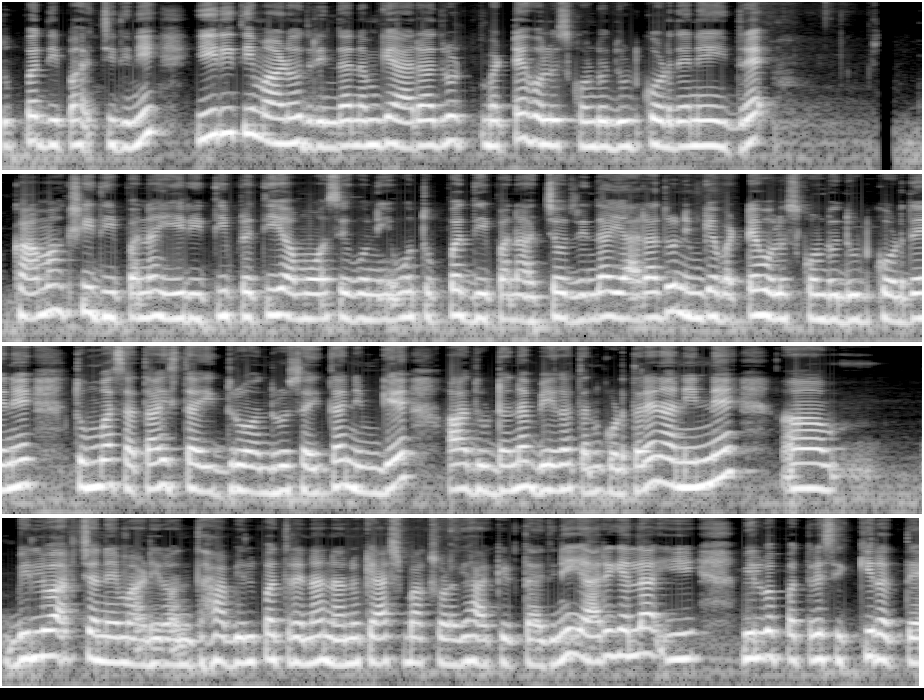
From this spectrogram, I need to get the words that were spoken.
ತುಪ್ಪದ ದೀಪ ಹಚ್ಚಿದ್ದೀನಿ. ಈ ರೀತಿ ಮಾಡೋದ್ರಿಂದ ನಮಗೆ ಯಾರಾದರೂ ಬಟ್ಟೆ ಹೊಲಿಸ್ಕೊಂಡು ದುಡ್ಡು ಕೊಡ್ದೇ ಇದ್ದರೆ ಕಾಮಾಕ್ಷಿ ದೀಪನ ಈ ರೀತಿ ಪ್ರತಿ ಅಮಾವಾಸ್ಯೆಗೂ ನೀವು ತುಪ್ಪದ ದೀಪನ ಹಚ್ಚೋದ್ರಿಂದ ಯಾರಾದರೂ ನಿಮಗೆ ಬಟ್ಟೆ ಹೊಲಿಸ್ಕೊಂಡು ದುಡ್ಡು ಕೊಡ್ದೇ ತುಂಬ ಸತಾಯಿಸ್ತಾ ಇದ್ದರು ಅಂದರೂ ಸಹಿತ ನಿಮಗೆ ಆ ದುಡ್ಡನ್ನು ಬೇಗ ತಂದು ಕೊಡ್ತಾರೆ ನಾನು ನಿನ್ನೆ ಬಿಲ್ವಾರ್ಚನೆ ಮಾಡಿರೋಂತಹ ಬಿಲ್ಪತ್ರೆನ ನಾನು ಕ್ಯಾಶ್ ಬಾಕ್ಸ್ ಒಳಗೆ ಹಾಕಿಡ್ತಾ ಇದ್ದೀನಿ. ಯಾರಿಗೆಲ್ಲ ಈ ಬಿಲ್ವಪತ್ರೆ ಸಿಕ್ಕಿರತ್ತೆ,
